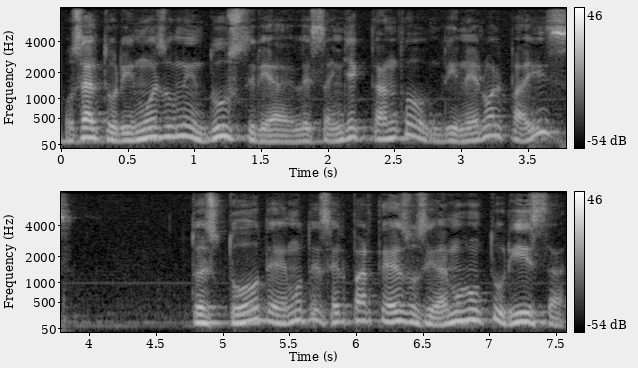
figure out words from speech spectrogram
O sea, el turismo es una industria, le está inyectando dinero al país. Entonces todos debemos de ser parte de eso. Si vemos a un turista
